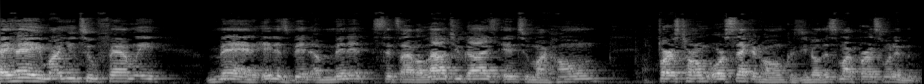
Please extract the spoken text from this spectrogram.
Hey, hey, my YouTube family. Man, it has been a minute since I've allowed you guys into my home, first home or second home, because you know this is my first one and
